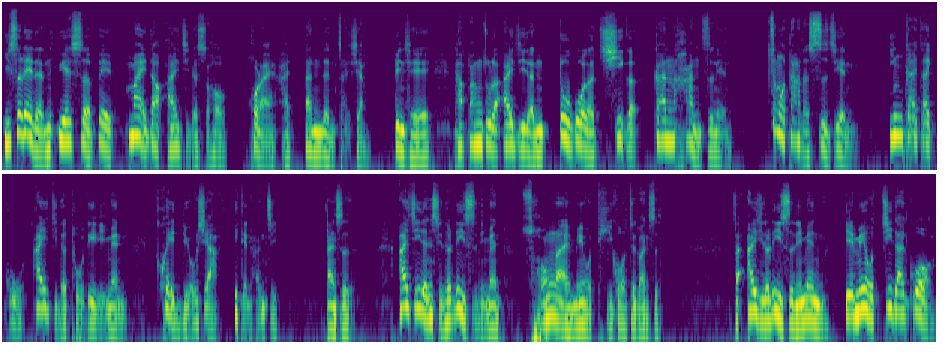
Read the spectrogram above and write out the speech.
以色列人约瑟被卖到埃及的时候，后来还担任宰相，并且他帮助了埃及人度过了七个干旱之年。这么大的事件，应该在古埃及的土地里面会留下一点痕迹，但是埃及人写的历史里面从来没有提过这段事，在埃及的历史里面也没有记载过。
